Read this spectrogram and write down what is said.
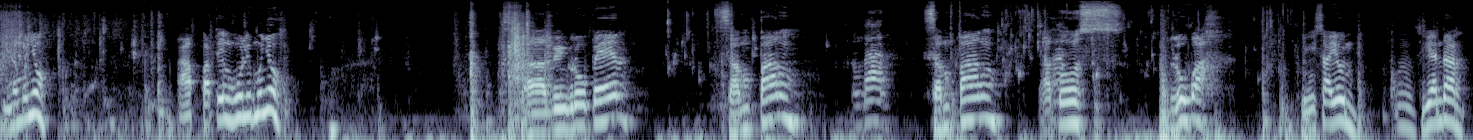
Tingnan mo nyo. Apat yung huli mo nyo. Sa green grouper, sampang, sampang, tapos luba. Yung isa yun. Mm. Sige, Andar.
